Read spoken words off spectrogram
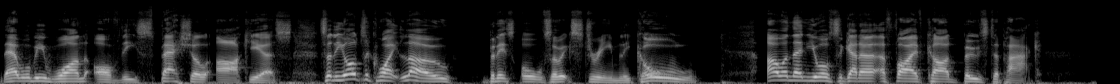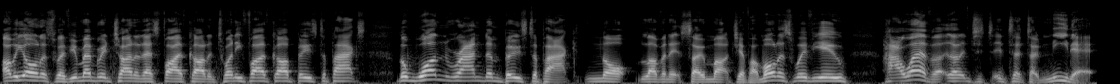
there will be one of the special Arceus. So the odds are quite low, but it's also extremely cool. Oh, and then you also get a, a five card booster pack. I'll be honest with you. Remember in China, there's five card and 25 card booster packs? The one random booster pack, not loving it so much, if I'm honest with you. However, I don't need it.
